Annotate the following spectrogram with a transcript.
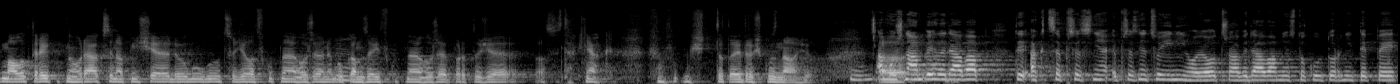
málo který Kutnohorák si napíše do Google, co dělat v Kutné hoře nebo mm. kam zajít v Kutné hoře, protože asi tak nějak už to tady trošku zná, že? Hmm. A možná vyhledává ty akce přesně, přes něco jiného, jo? třeba vydává město kulturní typy,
